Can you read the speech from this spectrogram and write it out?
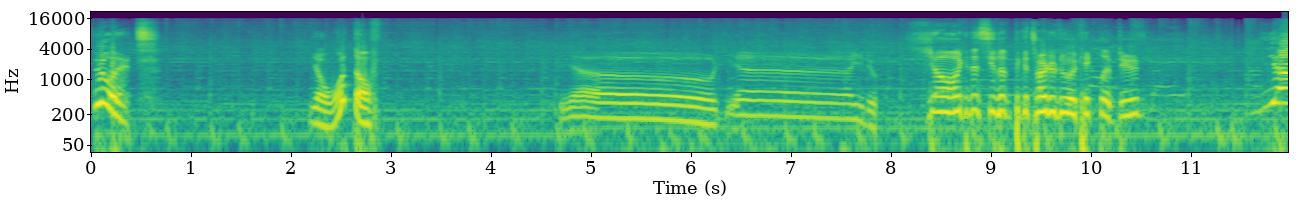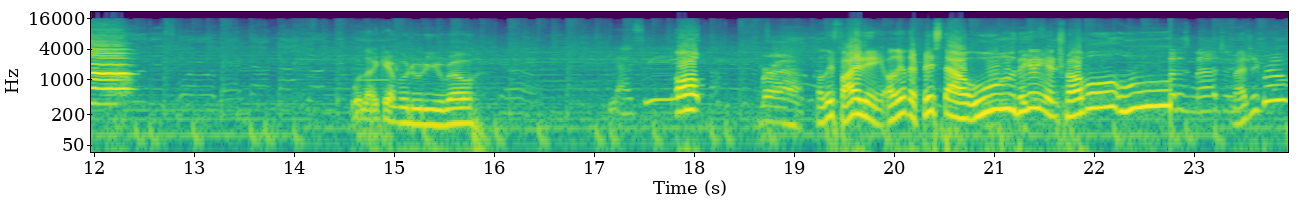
Do it! Yo, what the f- Yo, yeah, how you doing? Yo, I get to see the, the guitar do a kickflip, dude. Yo! What that camera do to you, bro? Oh! Bruh. Are they fighting? Oh, they got their fist out. Ooh, they're getting in trouble. Ooh. What is magic? Magic, bro?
